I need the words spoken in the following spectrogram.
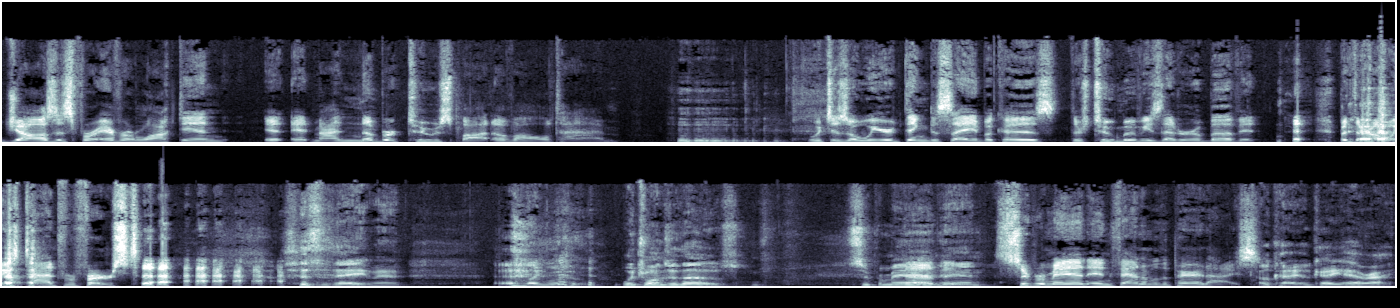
Jaws is forever locked in at, at my number two spot of all time. Which is a weird thing to say because there's two movies that are above it, but they're always tied for first. this is hey man. Like which ones are those? Superman Uh, the- and Superman and Phantom of the Paradise. okay, okay, yeah, right.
